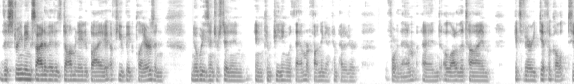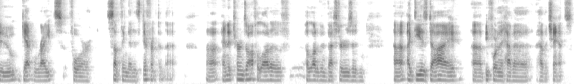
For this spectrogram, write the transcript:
the streaming side of it is dominated by a few big players, and nobody's interested in in competing with them or funding a competitor for them. And a lot of the time, it's very difficult to get rights for something that is different than that. Uh, and it turns off a lot of a lot of investors and uh, ideas die uh, before they have a have a chance.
